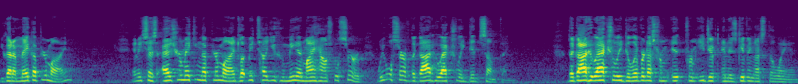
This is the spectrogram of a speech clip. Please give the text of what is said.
You got to make up your mind. And he says, as you're making up your mind, let me tell you who me and my house will serve. We will serve the God who actually did something, the God who actually delivered us from, from Egypt and is giving us the land.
